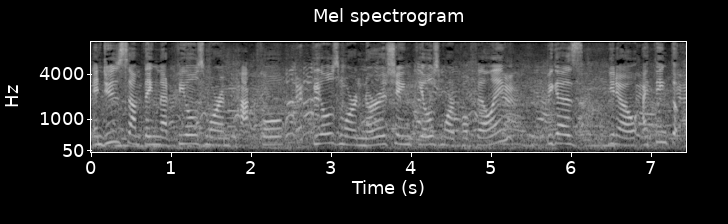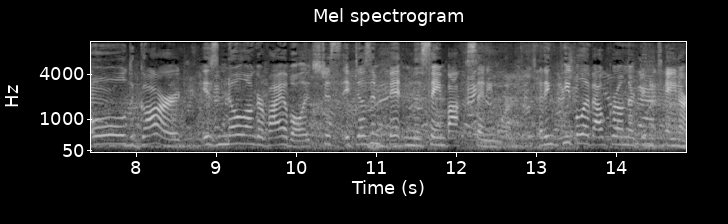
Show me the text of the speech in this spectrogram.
and do something that feels more impactful, feels more nourishing, feels more fulfilling because you know, I think the old guard is no longer viable. It's just it doesn't fit in the same box anymore. I think people have outgrown their container.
